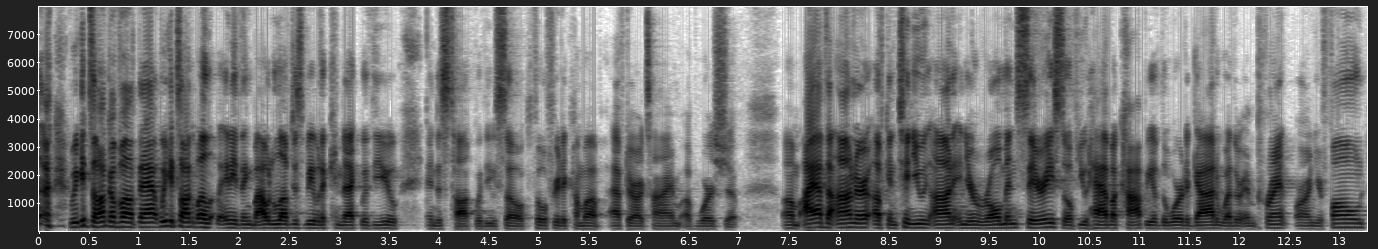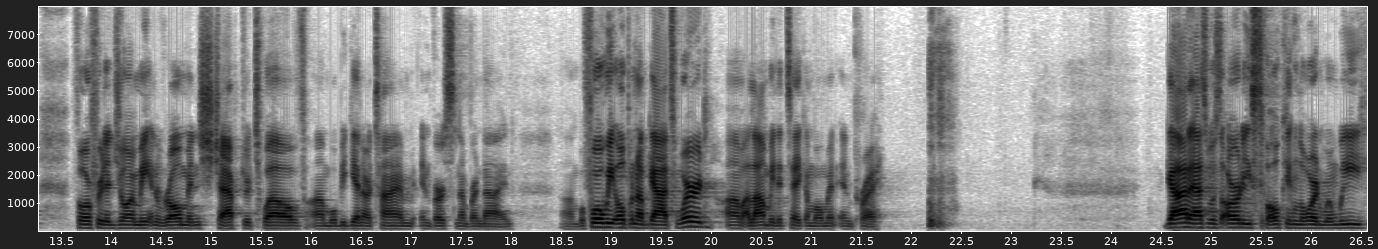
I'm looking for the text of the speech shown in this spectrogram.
we can talk about that. We can talk about anything, but I would love just to be able to connect with you and just talk with you. So feel free to come up after our time of worship. Um, I have the honor of continuing on in your Roman series. So if you have a copy of the Word of God, whether in print or on your phone, feel free to join me in Romans chapter 12. Um, we'll begin our time in verse number nine. Um, before we open up God's Word, um, allow me to take a moment and pray. God, as was already spoken, Lord, when we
